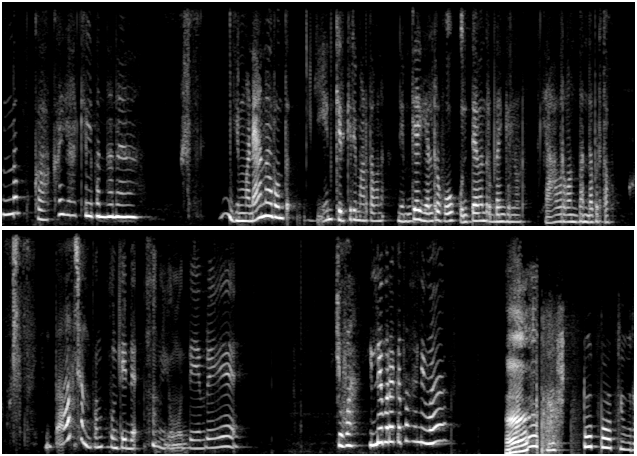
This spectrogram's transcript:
ನಮ್ಮ ಕಾಕ ಯಾಕೆ ಇಲ್ಲಿ ಬಂದಾನ? ನಿಮ್ಮ ಮನ್ಯಾನವ್ರು ಅಂತ ಏನು ಕಿರಿಕಿರಿ ಮಾಡ್ತಾವನ? ನಿಮ್ಮದೇ ಎಲ್ಲರೂ ಹೋಗಿ ಕುಂತೇವಂದ್ರೆ ಬಿಡಂಗಿಲ್ಲ ನೋಡು. ಯಾವ್ರ ಒಂದು ಬಂದ ಬಿಡ್ತಾವ. ಎಂತ ಚಂದ ಬಂದು ಕುಂತಿದ್ದೆ. ಅಯ್ಯೋ ದೇವ್ರೇ. ಇವ ಇಲ್ಲೇ ಬರಕತ್ತ ನೀವ? ಎಷ್ಟೊತ್ತಾತಿವ್ರ?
